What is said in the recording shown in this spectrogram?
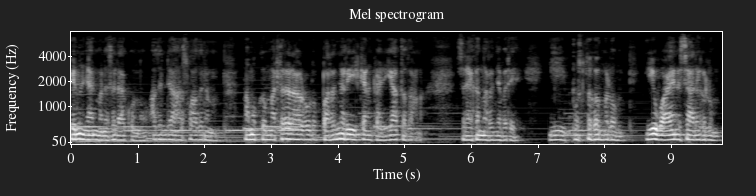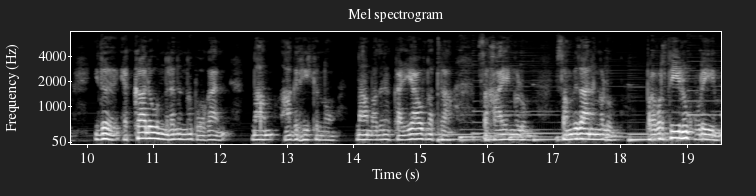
എന്ന് ഞാൻ മനസ്സിലാക്കുന്നു. അതിന്റെ ആസ്വാദനം നമുക്ക് മറ്റൊരാളോട് പറഞ്ഞറിയിക്കാൻ കഴിയാത്തതാണ്. സ്നേഹം നിറഞ്ഞവരെ ഈ പുസ്തകങ്ങളും ഈ വായനശാലകളും ഇത് എക്കാലവും നിലനിന്ന് പോകാൻ നാം ആഗ്രഹിക്കുന്നു. നാം അതിന് കഴിയാവുന്നത്ര സഹായങ്ങളും സംവിധാനങ്ങളും പ്രവൃത്തിയിലും കൂടെയും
